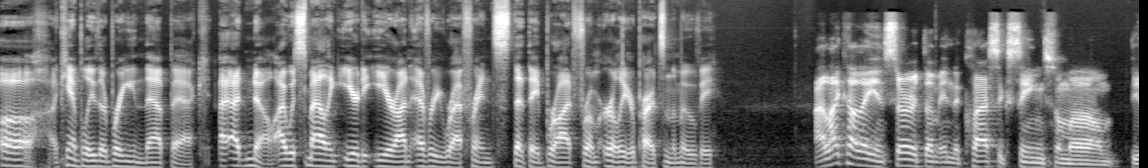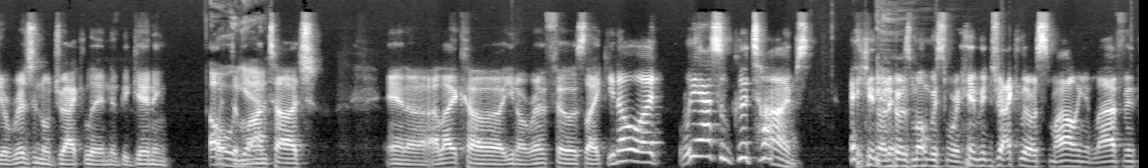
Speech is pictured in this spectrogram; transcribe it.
oh, I can't believe they're bringing that back. I, I, no, I was smiling ear to ear on every reference that they brought from earlier parts in the movie. I like how they insert them in the classic scenes from um, the original Dracula in the beginning. Oh, the yeah. montage. And uh, I like how uh, you know Renfield is like, you know what, we had some good times. And you know there was moments where him and Dracula are smiling and laughing.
